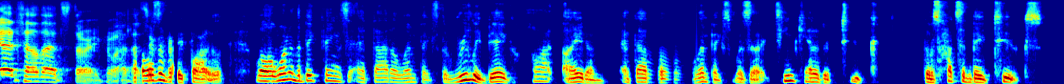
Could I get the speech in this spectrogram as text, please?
Yeah, tell that story. Come on. That wasn't a- very far. Well, one of the big things at that Olympics, the really big hot item at that Olympics was a Team Canada toque, those Hudson Bay toques.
